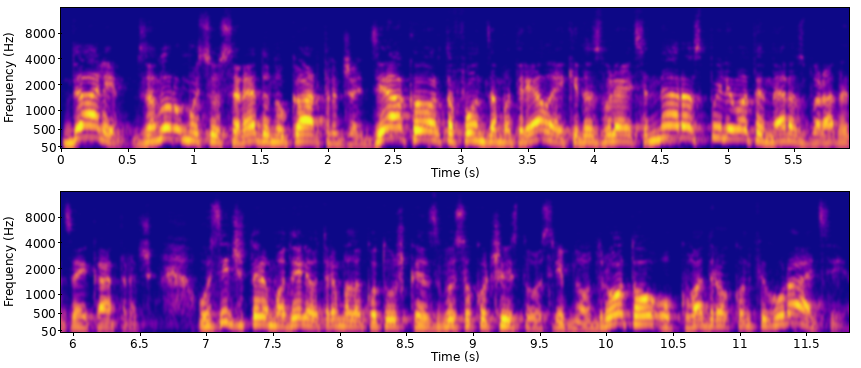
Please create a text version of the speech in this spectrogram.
Далі зануримось у середину картриджа. Дякую ортофон за матеріали, які дозволяються не розпилювати, не розбирати цей картридж. Усі чотири моделі отримали котушки з високочистого срібного дроту у квадроконфігурації.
